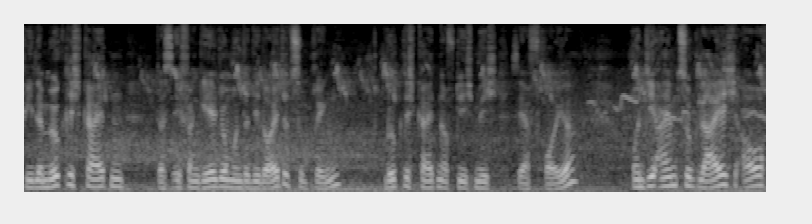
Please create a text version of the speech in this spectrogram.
Viele Möglichkeiten, das Evangelium unter die Leute zu bringen, Möglichkeiten, auf die ich mich sehr freue und die einem zugleich auch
